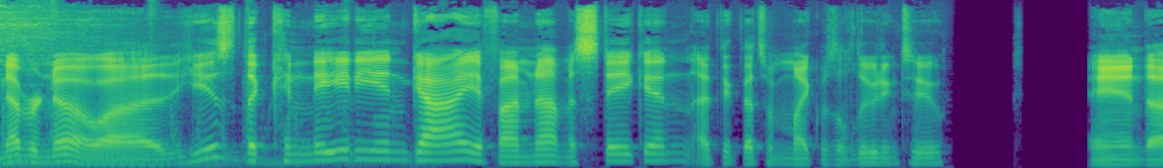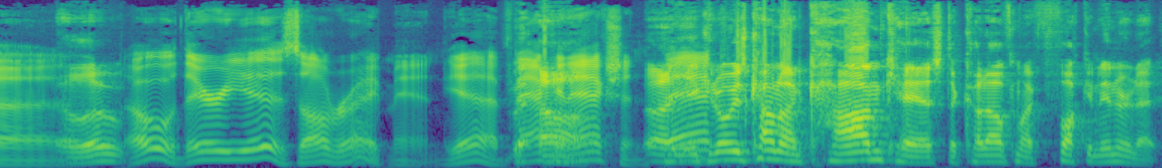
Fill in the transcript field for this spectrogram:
You never know. Uh, he is the Canadian guy, if I'm not mistaken. I think that's what Mike was alluding to. And uh, Hello. oh, there he is. All right, man. Yeah, back in Uh, action. Uh, you can always count on Comcast to cut off my fucking internet.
